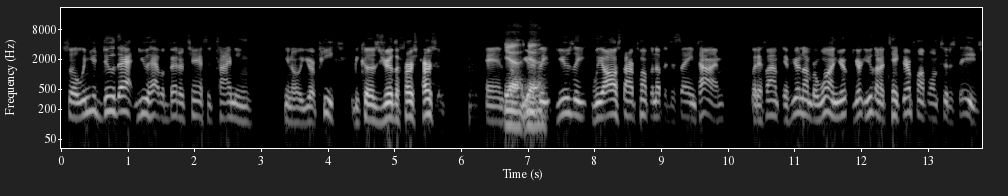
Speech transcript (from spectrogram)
So when you do that, you have a better chance of timing, you know, your peak because you're the first person. And yeah, so usually, yeah. usually we all start pumping up at the same time. But if I'm if you're number one, you're you're you're gonna take your pump onto the stage.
